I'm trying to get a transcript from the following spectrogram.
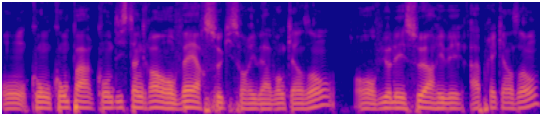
qu'on distinguera en vert ceux qui sont arrivés avant 15 ans, en violet ceux arrivés après 15 ans.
